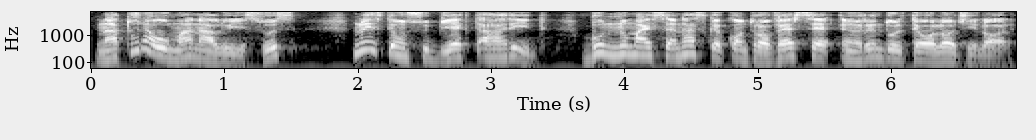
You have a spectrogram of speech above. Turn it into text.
Natura umană a lui Isus nu este un subiect arid, bun numai să nască controverse în rândul teologilor,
